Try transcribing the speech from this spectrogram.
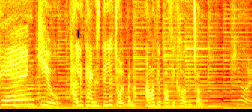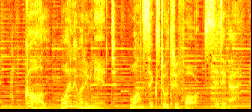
থ্যাংক ইউ খালি থ্যাঙ্কস দিলে চলবে না। আমাকে কফি খাওয়াবি চল। Call whenever you need one six two three four Citibank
